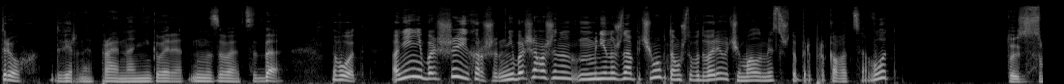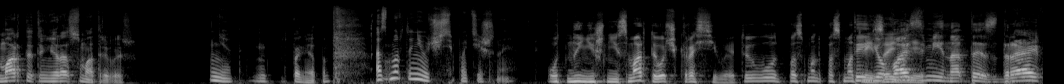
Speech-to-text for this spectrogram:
Трехдверная, правильно они говорят, называются, да. Вот. Они небольшие и хорошие. Небольшая машина мне нужна почему? Потому что во дворе очень мало места, чтобы припарковаться. Вот. То есть смарты ты не рассматриваешь? Нет. Понятно. А смарты не очень симпатичные. Вот нынешние смарты очень красивые. Ты вот посмо- посмотри, ты ее зайди. возьми на тест-драйв,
